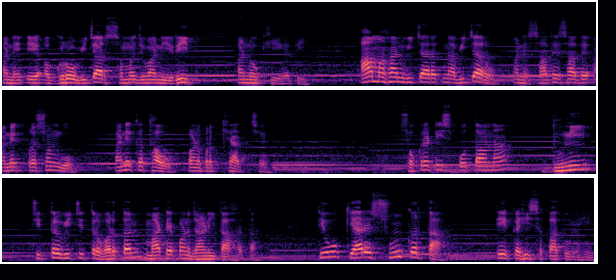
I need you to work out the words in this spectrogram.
અને એ અઘરો વિચાર સમજવાની રીત અનોખી હતી. આ મહાન વિચારકના વિચારો અને સાથે સાથે અનેક પ્રસંગો અને કથાઓ પણ પ્રખ્યાત છે. સોક્રેટિસ પોતાના ધૂની ચિત્ર વિચિત્ર વર્તન માટે પણ જાણીતા હતા. તેઓ ક્યારે શું કરતા તે કહી શકાતું નહીં,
